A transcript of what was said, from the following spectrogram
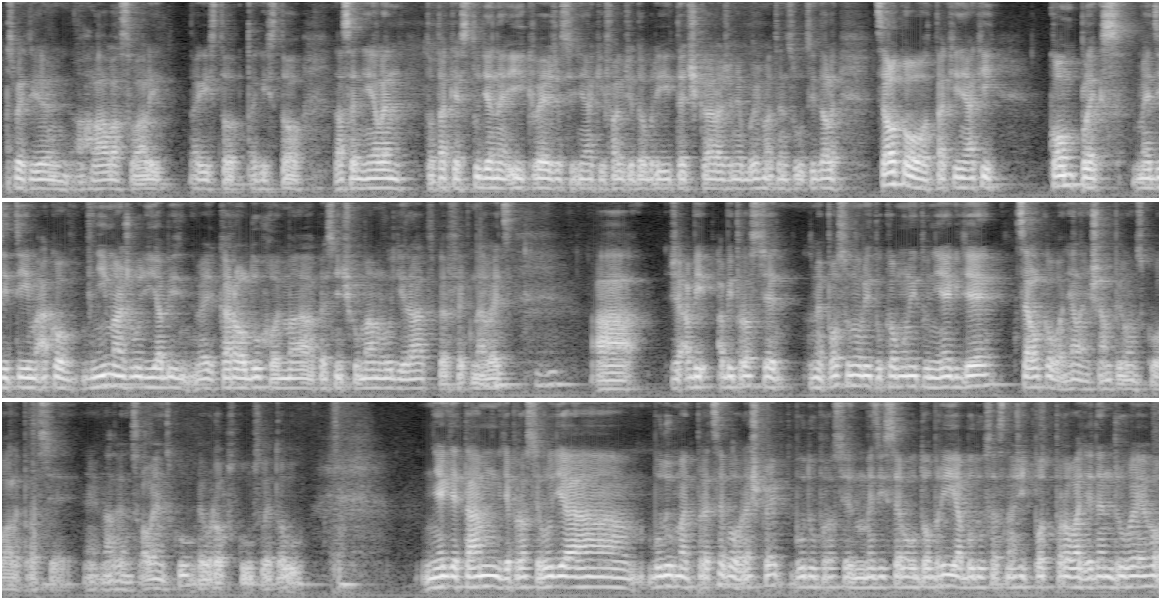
respektíve hlava, svaly, takisto, takisto zase nie len to také studené IQ, že si nejaký fakt, že dobrý tečkár a že nebudeš mať ten súcit, ale celkovo taký nejaký komplex medzi tým, ako vnímaš ľudí, aby Karol Duchoň má pesničku Mám ľudí rád, perfektná vec. Mm-hmm. A že aby, aby proste sme posunuli tú komunitu niekde celkovo, nielen šampiónsku, ale proste, neviem, nazvem slovenskú, európsku, svetovú. Niekde tam, kde proste ľudia budú mať pred sebou rešpekt, budú proste medzi sebou dobrí a budú sa snažiť podporovať jeden druhého,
